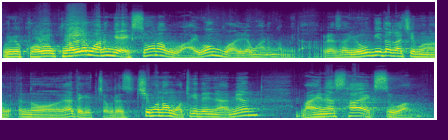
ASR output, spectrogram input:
우리가 구하, 구하려고 하는 게 x1하고 y1 구하려고 하는 겁니다. 그래서 여기다가 집어넣어야 되겠죠. 그래서 집어넣으면 어떻게 되냐면 마이너스 4x1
